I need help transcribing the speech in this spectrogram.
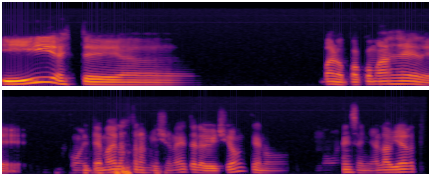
Y este, ah, bueno, poco más de, con el tema de las transmisiones de televisión, que no, no van a enseñar abierto.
